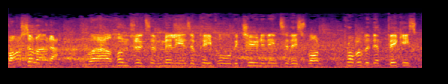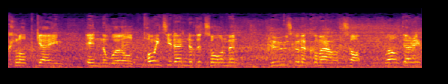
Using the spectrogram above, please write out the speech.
Barcelona. Well, hundreds of millions of people will be tuning into this one. Probably the biggest club game in the world. Pointed end of the tournament. Who's going to come out on top? Well, Derek,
